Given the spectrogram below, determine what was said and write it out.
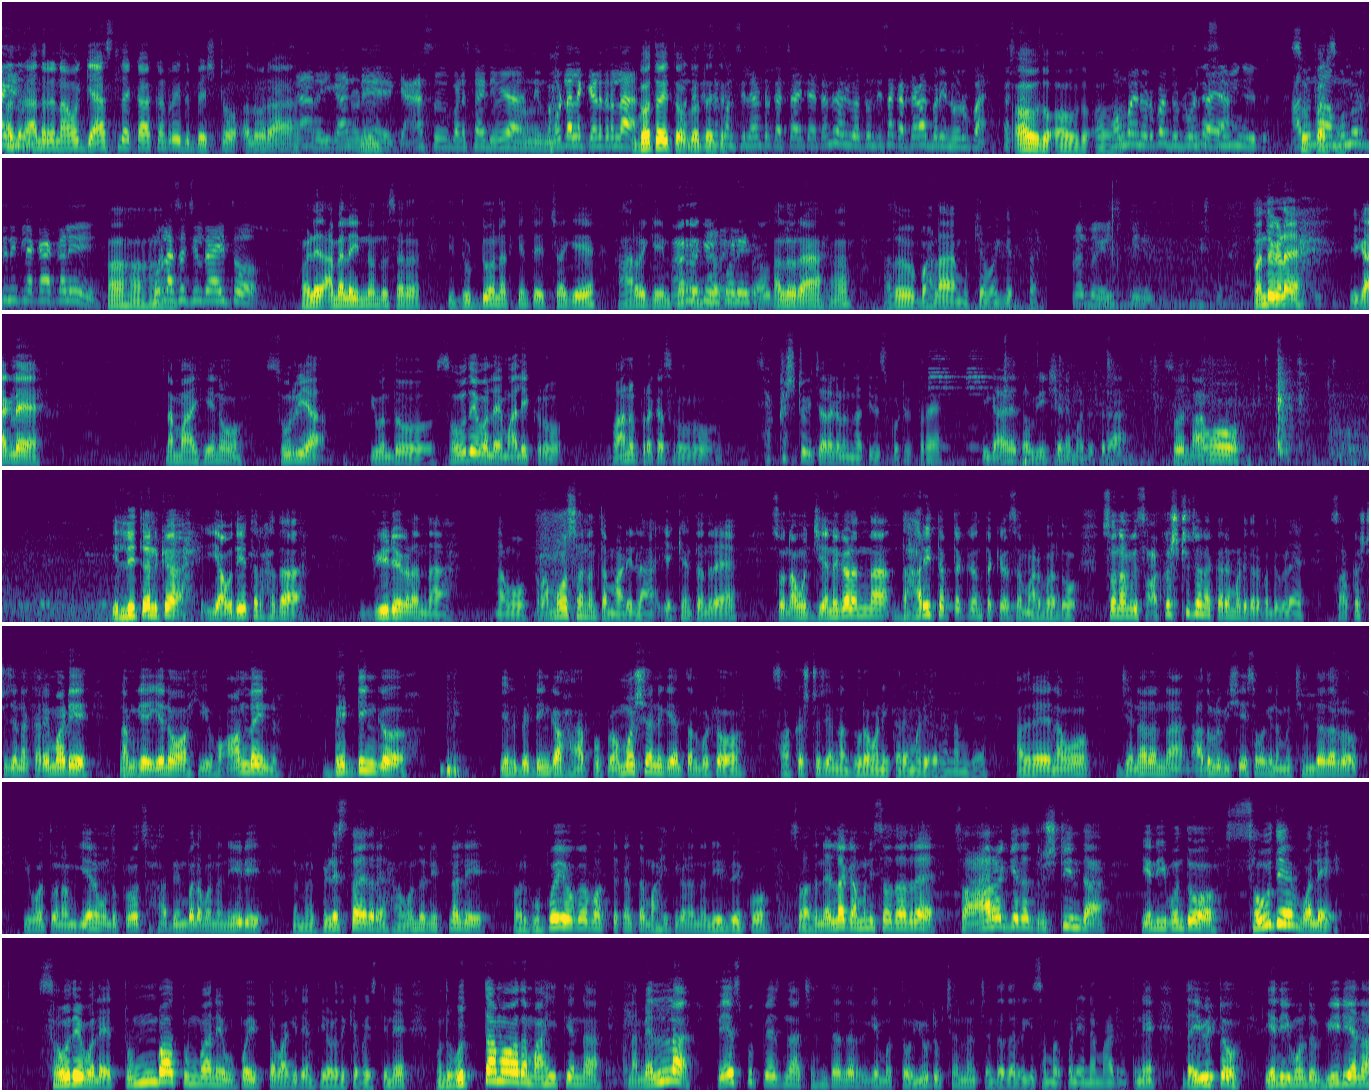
ಅಂದ್ರೆ ಅಂದ್ರೆ ನಾವು ಗ್ಯಾಸ್ ಲೆಕ್ಕ ಹಾಕೊಂಡ್ರೆ ಇದು ಬೆಸ್ಟ್ ಅಲ್ವರಾ? ಸರ್ ಈಗ ನೋಡಿ ಗ್ಯಾಸ್ ಬಳಸ್ತಾ ಇದೀವಿ ನೀವು ಹೋಟ್ಲಲ್ಲೇ ಕೇಳಿದ್ರಲ್ಲ ಗೊತ್ತಾಯ್ತು ಗೊತ್ತಾಯ್ತು. ಒಂದು ಸಿಲಿಂಡರ್ ಖರ್ಚಾಯ್ತೈತೆ ಅಂದ್ರೆ ಇವತ್ತೊಂದು ದಿವಸ ಖರ್ಚಾಗದ್ ಬರೀ ನೂರು ರೂಪಾಯಿ. ಹೌದು ಹೌದು ಹೌದು. ಒಂಬೈನೂರು ರೂಪಾಯಿ ದುಡ್ಡು ಉಳಿತಾಯ. ಆಯ್ತು. ಅದನ್ನ ಮುನ್ನೂರು ದಿನಕ್ಕೆ ಲೆಕ್ಕ ಹಾಕೊಳ್ಳಿ. ಹಾ ಹಾ ಹಾ. ಮೂರ್ ಲಕ್ಷ ಚಿಲ್ಲರೆ ಆಯ್ತು. ಒಳ್ಳೆ ಆಮೇಲೆ ಇನ್ನೊಂದು ಸರ್ ಈ ದುಡ್ಡು ಅನ್ನೋದಕ್ಕಿಂತ ಹೆಚ್ಚಾಗಿ ಆರೋಗ್ಯ ಇಂಪಾರ್ಟೆಂಟ್ ಅಲ್ವರಾ? ಹಾ? ಅದು ಬಹಳ ಮುಖ್ಯವಾಗಿರುತ್ತೆ. ಬಂಧುಗಳೇ ಈಗಾಗಲೇ ನಮ್ಮ ಏನು ಸೂರ್ಯ, ಈ ಒಂದು ಸೌದೆ ವಲಯ ಮಾಲೀಕರು ಭಾನುಪ್ರಕಾಶ್ರವರು ಸಾಕಷ್ಟು ವಿಚಾರಗಳನ್ನು ತಿಳಿಸ್ಕೊಟ್ಟಿರ್ತಾರೆ. ಈಗಾಗಲೇ ತಾವು ವೀಕ್ಷಣೆ ಮಾಡಿರ್ತೀರ? ಸೊ ನಾವು ಇಲ್ಲಿ ತನಕ ಯಾವುದೇ ತರಹದ ವಿಡಿಯೋಗಳನ್ನು ನಾವು ಪ್ರಮೋಷನ್ ಅಂತ ಮಾಡಿಲ್ಲ. ಯಾಕೆ ಅಂತಂದರೆ ಸೊ ನಾವು ಜನಗಳನ್ನು ದಾರಿ ತಪ್ಪತಕ್ಕಂಥ ಕೆಲಸ ಮಾಡಬಾರ್ದು. ಸೊ ನಮಗೆ ಸಾಕಷ್ಟು ಜನ ಕರೆ ಮಾಡಿದ್ದಾರೆ ಬಂಧುಗಳೇ. ಸಾಕಷ್ಟು ಜನ ಕರೆ ಮಾಡಿ ನಮಗೆ ಏನೋ ಈ ಆನ್ಲೈನ್ ಬೆಡ್ಡಿಂಗ್ ಏನು ಬೆಡ್ಡಿಂಗ್ ಆ್ಯಪ್ ಪ್ರಮೋಷನ್ಗೆ ಅಂತಂದ್ಬಿಟ್ಟು ಸಾಕಷ್ಟು ಜನ ದೂರವಾಣಿ ಕರೆ ಮಾಡಿದ್ದಾರೆ ನಮಗೆ. ಆದರೆ ನಾವು ಜನರನ್ನು, ಅದರಲ್ಲೂ ವಿಶೇಷವಾಗಿ ನಮ್ಮ ಚಂದದಾರರು ಇವತ್ತು ನಮಗೇನೋ ಒಂದು ಪ್ರೋತ್ಸಾಹ, ಬೆಂಬಲವನ್ನು ನೀಡಿ ನಮ್ಮನ್ನು ಬೆಳೆಸ್ತಾ ಇದ್ದಾರೆ. ಆ ಒಂದು ನಿಟ್ಟಿನಲ್ಲಿ ಅವ್ರಿಗೆ ಉಪಯೋಗವಾಗ್ತಕ್ಕಂಥ ಮಾಹಿತಿಗಳನ್ನು ನೀಡಬೇಕು. ಸೊ ಅದನ್ನೆಲ್ಲ ಗಮನಿಸೋದಾದರೆ ಸೊ ಆರೋಗ್ಯದ ದೃಷ್ಟಿಯಿಂದ ಏನು ಈ ಒಂದು ಸೌದೆ ಒಲೆ ಸೌದೆ ಒಲೆ ತುಂಬ ತುಂಬಾ ಉಪಯುಕ್ತವಾಗಿದೆ ಅಂತ ಹೇಳೋದಕ್ಕೆ ಬಯಸ್ತೀನಿ. ಒಂದು ಉತ್ತಮವಾದ ಮಾಹಿತಿಯನ್ನು ನಮ್ಮೆಲ್ಲ ಫೇಸ್ಬುಕ್ ಪೇಜ್ನ ಚಂದದಾರರಿಗೆ ಮತ್ತು ಯೂಟ್ಯೂಬ್ ಚಾನಲ್ ಚಂದದಾರರಿಗೆ ಸಮರ್ಪಣೆಯನ್ನು ಮಾಡಿರ್ತೀನಿ. ದಯವಿಟ್ಟು ಏನು ಈ ಒಂದು ವಿಡಿಯೋನ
